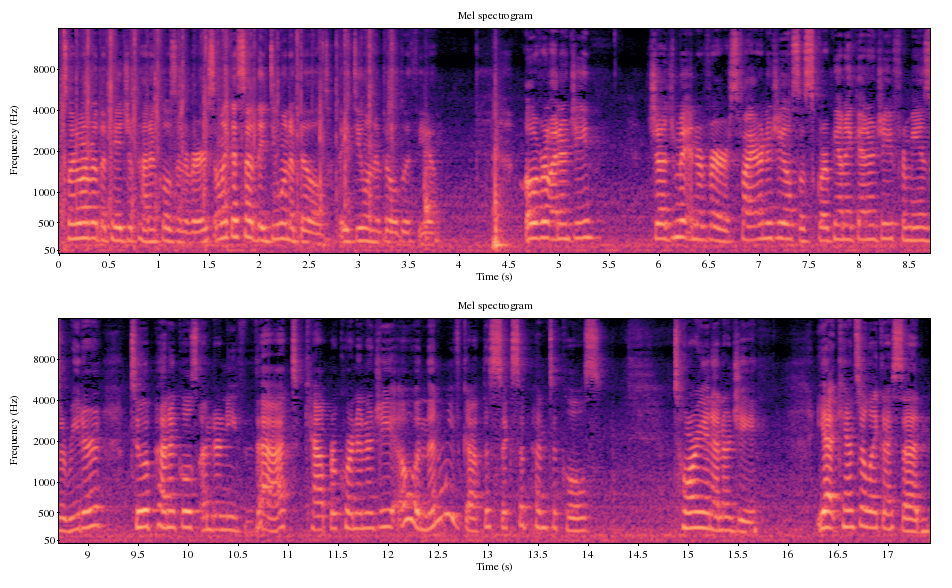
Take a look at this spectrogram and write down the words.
Tell me more about the Page of Pentacles in reverse. And like I said, they do want to build. They do want to build with you. Overall energy, Judgment in reverse. Fire energy, also Scorpionic energy for me as a reader. Two of Pentacles underneath that. Capricorn energy. Oh, and then we've got the Six of Pentacles. Taurian energy. Yeah, Cancer, like I said,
